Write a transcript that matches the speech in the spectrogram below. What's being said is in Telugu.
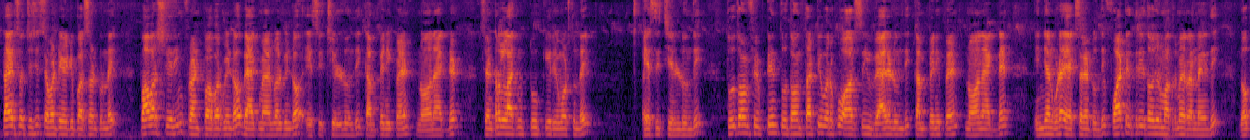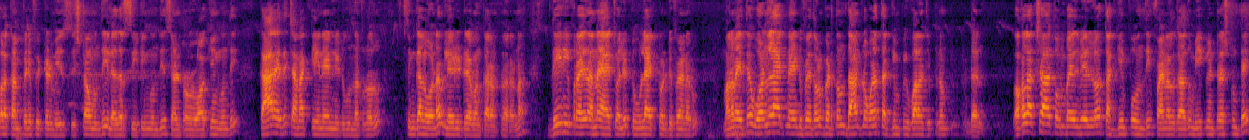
టైర్స్ వచ్చేసి సెవెంటీ ఎయిటీ పర్సెంట్ ఉన్నాయి power steering front power window back manual window AC chilled ఉంది. Company paint non acted central locking two key remotes ఉన్నాయి ఏసీ చిల్డ్ ఉంది. Two thousand fifteen two thousand thirty వరకు ఆర్సీ వ్యాలిడ్ ఉంది. Company paint non accident engine కూడా ఎక్సలెంట్ ఉంది. ఫార్టీ త్రీ థౌజండ్ మాత్రమే రన్ అయింది. లోపల కంపెనీ ఫిట్టెడ్ మ్యూజిక్ సిస్టమ్ ఉంది. లెదర్ సీటింగ్ ఉంది. సెంట్రల్ లాకింగ్ ఉంది. కార్ అయితే చాలా క్లీన్ అండ్ నీట్గా ఉంది అంటున్నారు single owner lady driver car అంటున్నారన్న. దీని ప్రైస్ అన్న actually two lakh twenty five అన్నారు. మనమైతే one lakh ninety five thousand పెడతాం. దాంట్లో కూడా తగ్గింపు ఇవ్వాలని చెప్పినాం. డన్ ఒక లక్ష తొంభై ఐదు వేలలో తగ్గింపు ఉంది. ఫైనల్ కాదు. మీకు ఇంట్రెస్ట్ ఉంటే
